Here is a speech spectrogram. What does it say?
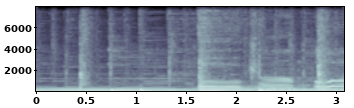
oh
